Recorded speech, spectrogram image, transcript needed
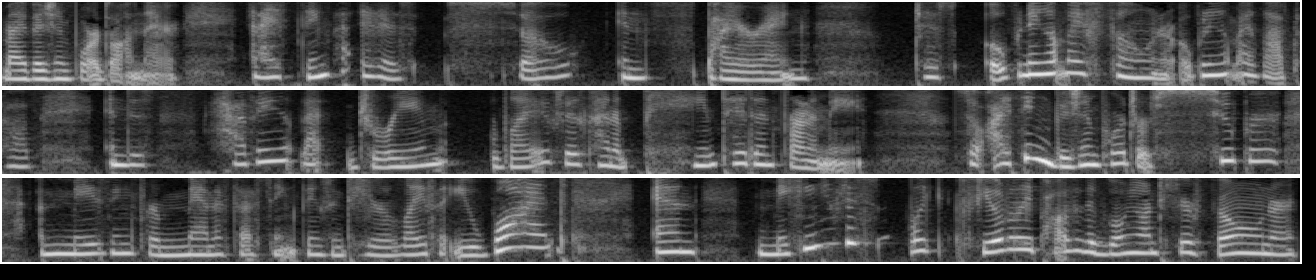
my vision board's on there. And I think that it is so inspiring just opening up my phone or opening up my laptop and just having that dream life just kind of painted in front of me. So I think vision boards are super amazing for manifesting things into your life that you want and making you just like feel really positive going onto your phone or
